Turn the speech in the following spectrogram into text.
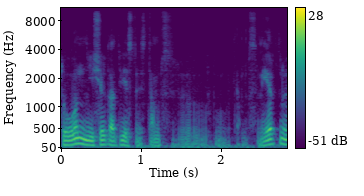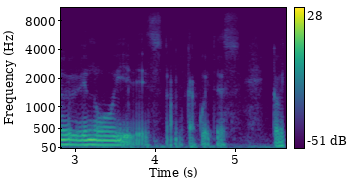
то он несет ответственность, там, там смертную вину или там, какое-то какое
